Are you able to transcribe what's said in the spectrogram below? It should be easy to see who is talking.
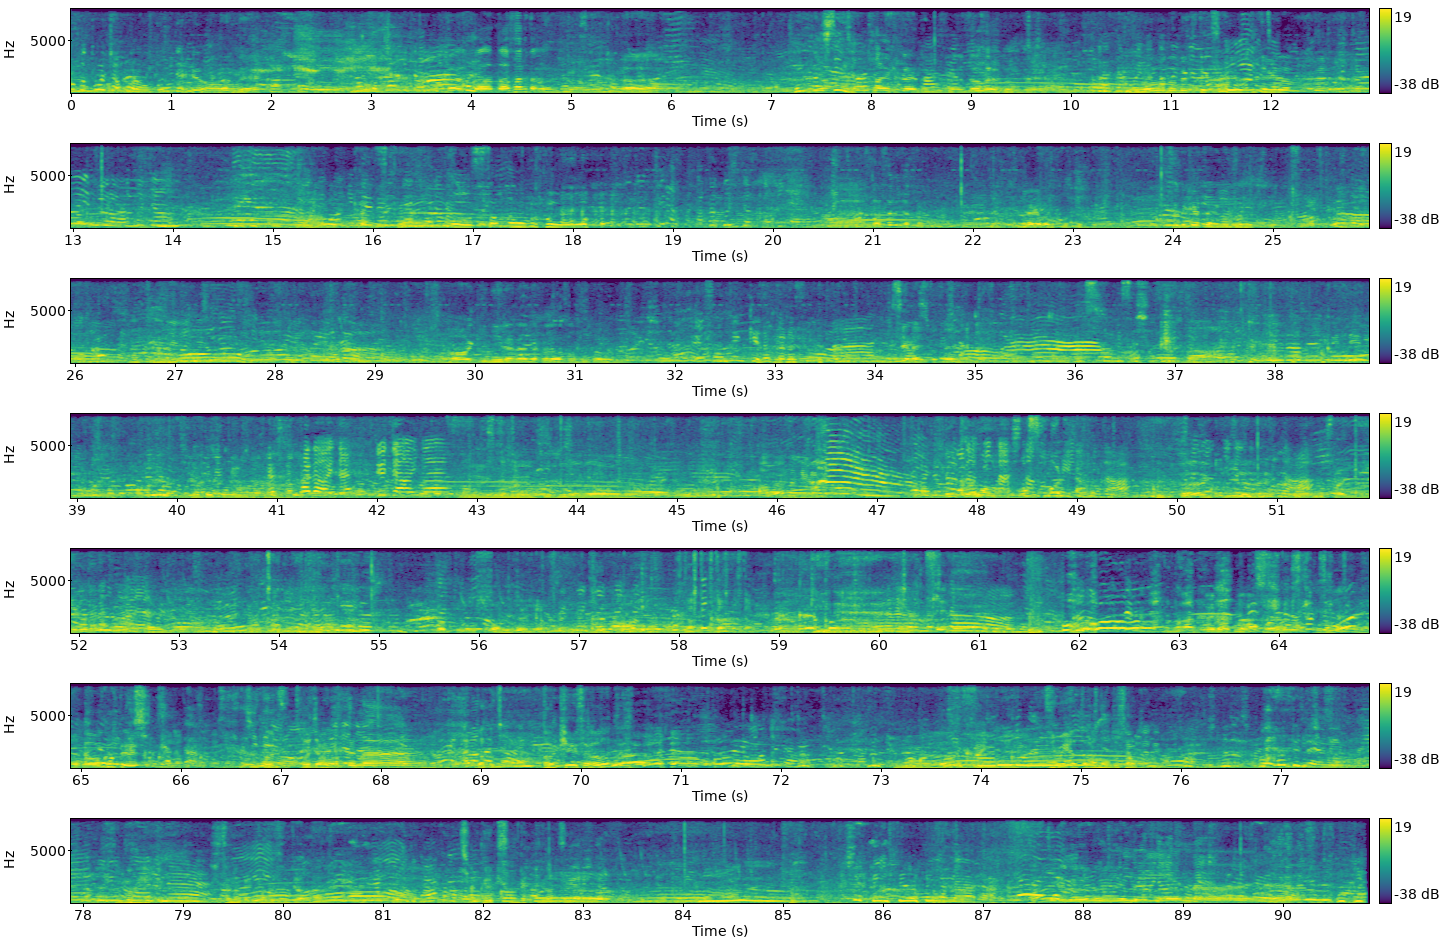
Speaker 1: なんか父ちゃんほら怒ってるよ。
Speaker 2: なんで？な出されたからでしょ？
Speaker 1: 喧嘩してんじゃん。
Speaker 2: 入りたいのにさ出されたんで。このまま抜きて。くそれを見てみたってあおっさんだもん。出されちゃった。のやれば怒ってんだよそれでキャッチャーにゴロゴロしてるああ気に入らないだから遊んでたのに
Speaker 1: 3連休だからさ
Speaker 2: 見せないとね。
Speaker 3: まだおいでりゅう見た
Speaker 2: あー気に入らないもう最悪だっておっさんみたいじゃん何やった怒ってる父ちゃん怒ってんなあ毛下がってんじゃん自分やったらあんな音したもんね怒ってたよね人なんか多分死んじゃうな着力300キロが強いな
